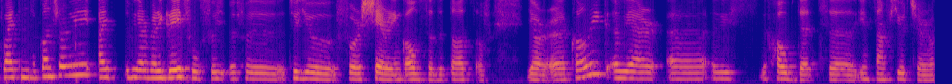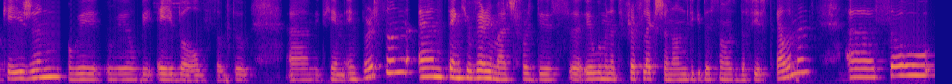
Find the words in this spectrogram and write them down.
Quite on the contrary, I, we are very grateful for, for, to you for sharing also the thoughts of your uh, colleague. Uh, we are uh, we hope that uh, in some future occasion we will be able so to uh, meet him in person. And thank you very much for this uh, illuminative reflection on Luc Besson's The Fifth Element. so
